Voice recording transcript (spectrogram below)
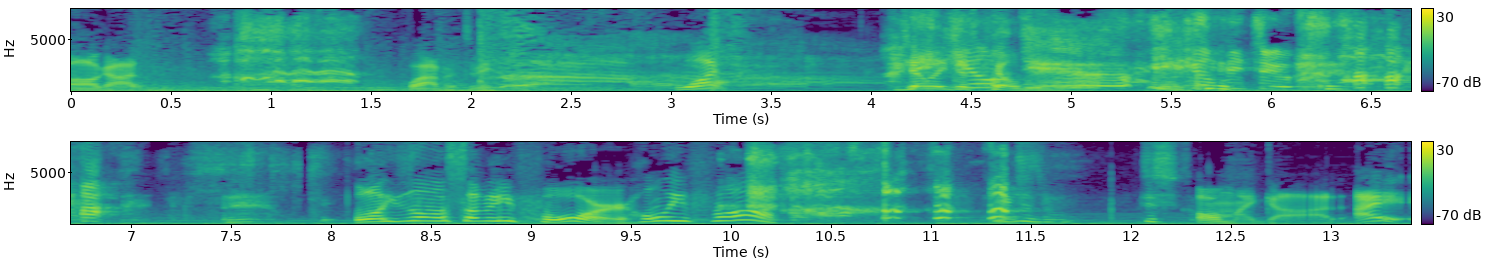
Oh god. What happened to me? What? Jelly He just killed me. you! He killed me too! Well, he's almost 74. Holy fuck. Just, just, oh my god. I,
